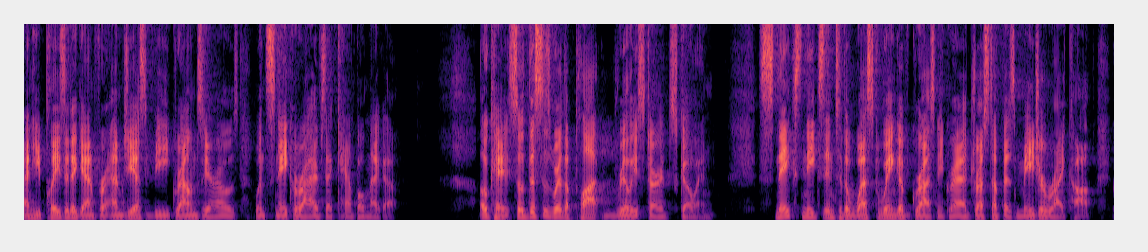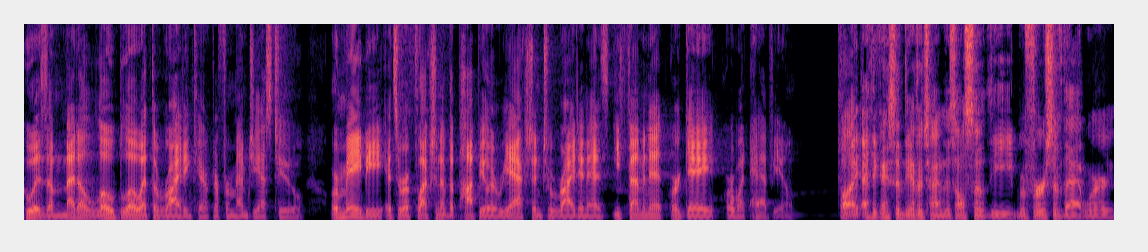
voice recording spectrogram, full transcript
and he plays it again for MGS-V Ground Zeroes when Snake arrives at Camp Omega. Okay, so this is where the plot really starts going. Snake sneaks into the west wing of Groznygrad dressed up as Major Rykov, who is a meta low blow at the Raiden character from MGS2. Or maybe it's a reflection of the popular reaction to Raiden as effeminate or gay or what have you. Well, I, I think I said the other time, there's also the reverse of that where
